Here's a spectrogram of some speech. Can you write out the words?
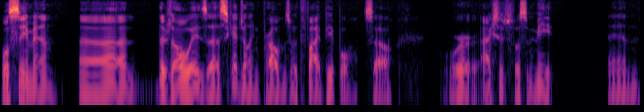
We'll see, man. Uh, there's always uh, scheduling problems with five people, so we're actually supposed to meet and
